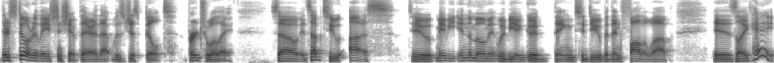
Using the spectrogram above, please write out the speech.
There's still a relationship there that was just built virtually. So it's up to us to maybe in the moment would be a good thing to do, but then follow up is like, hey,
